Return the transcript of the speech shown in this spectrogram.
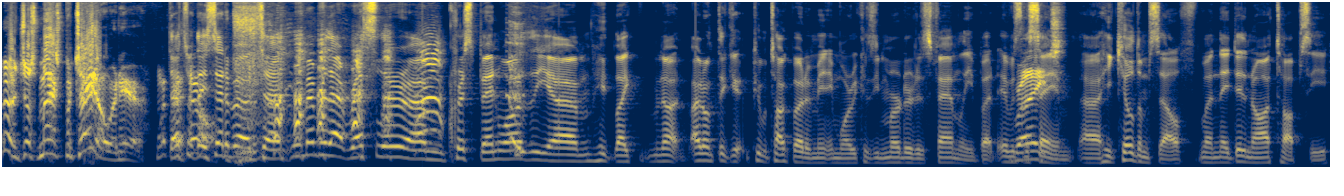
Oh, just mashed potato in here. What the That's what they said about. Uh, remember that wrestler, um, Chris Benoit? The um, he like not. I don't think it, people talk about him anymore because he murdered his family. But it was Right. the same. Uh, he killed himself when they did an autopsy.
